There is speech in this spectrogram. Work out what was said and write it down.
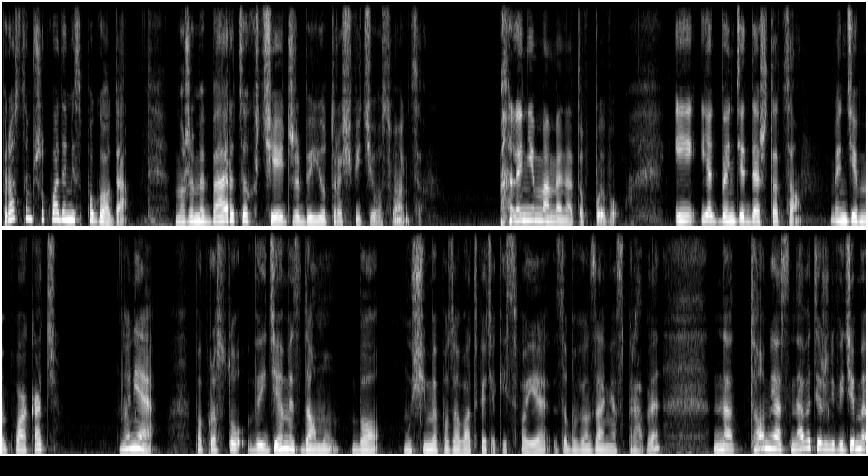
Prostym przykładem jest pogoda Możemy bardzo chcieć, żeby jutro świeciło słońce, ale nie mamy na to wpływu. I jak będzie deszcz, to co? Będziemy płakać? No nie. Po prostu wyjdziemy z domu, bo musimy pozałatwiać jakieś swoje zobowiązania, sprawy. Natomiast nawet jeżeli wyjdziemy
